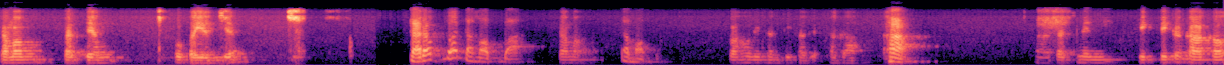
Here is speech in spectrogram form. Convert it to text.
समं प्रत्ययम् उपयुज्य। तरप् वा तमप् वा समं तमप् बहूनि सन्ति खग हा। तस्मिन् तिक् तिककाकौ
